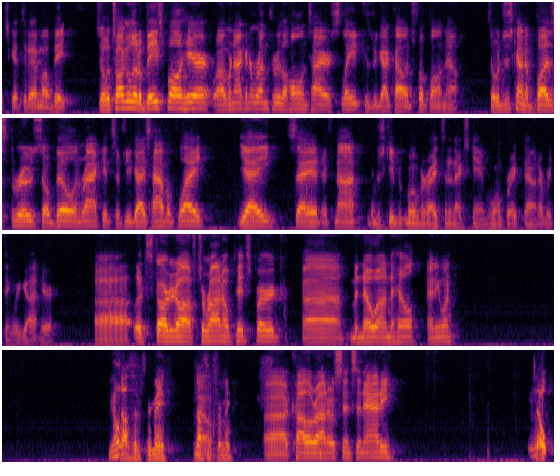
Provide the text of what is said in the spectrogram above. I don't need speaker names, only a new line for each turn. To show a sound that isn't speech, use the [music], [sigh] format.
let's get to the MLB. So we'll talk a little baseball here. Well, we're not going to run through the whole entire slate because we got college football now. So we'll just kind of buzz through. So Bill and Rackets, if you guys have a play, yay, say it. If not, we'll just keep it moving right to the next game. We won't break down everything we got here. Uh, let's start it off. Toronto, Pittsburgh, uh, Manoah on the hill. Anyone?
Nope.
Nothing for me. Nothing
No.
for me.
Uh, Colorado, Cincinnati.
Nope.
